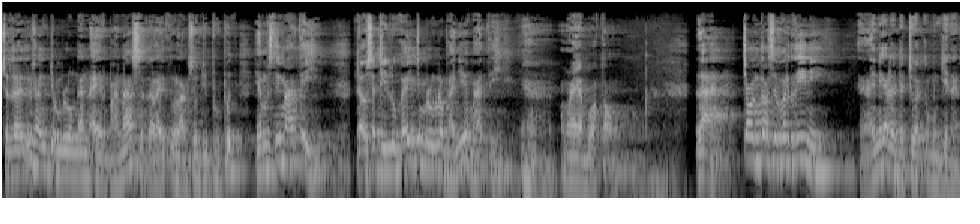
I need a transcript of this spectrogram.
Setelah itu saya cemplungkan air panas setelah itu langsung dibubut ya mesti mati. Tidak usah dilukai cemplung banyu ya mati. Ya, ayam potong. Lah contoh seperti ini nah ini kan ada dua kemungkinan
